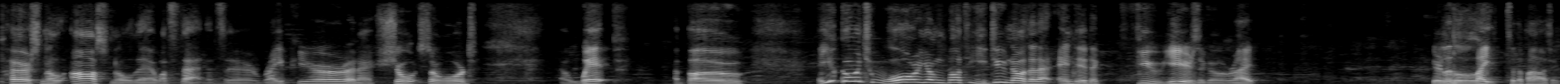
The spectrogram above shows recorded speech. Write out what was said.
personal arsenal there. What's that? That's a rapier and a short sword, a whip, a bow. Are you going to war, young Butty? You do know that that ended a few years ago, right? You're a little late to the party.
